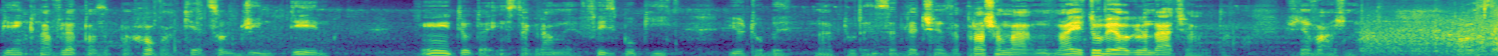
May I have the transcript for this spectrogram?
piękna wlepa zapachowa, Kiecol Gin Team. I tutaj Instagramy, Facebooki, YouTube, na które serdecznie zapraszam. Na, na YouTube oglądacie, ale to Już nieważne. Pozdro.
